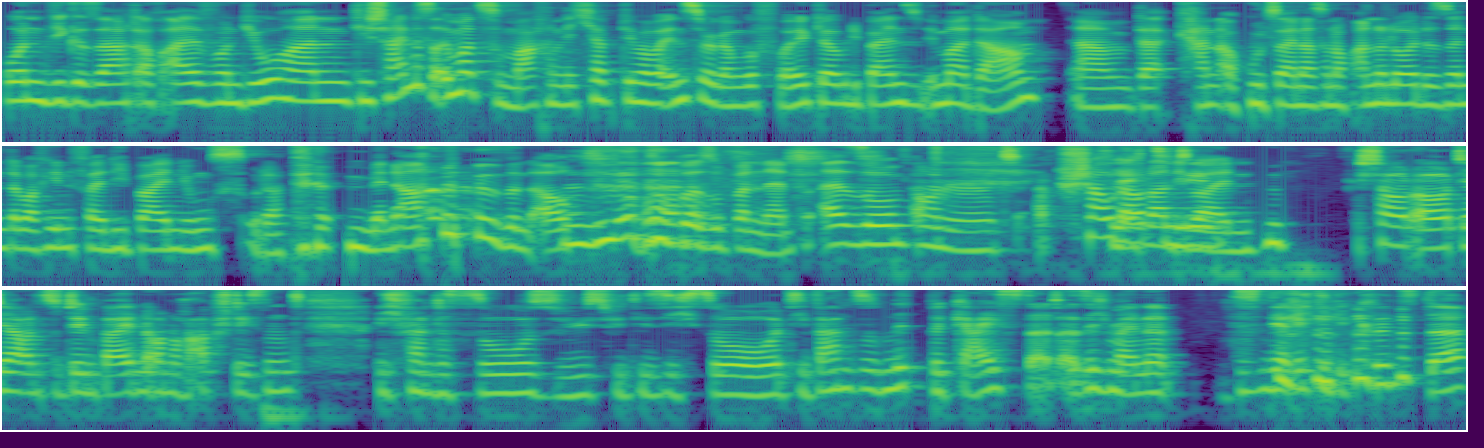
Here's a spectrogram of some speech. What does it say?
Und wie gesagt, auch Alvo und Johann, die scheinen das auch immer zu machen. Ich habe dem aber Instagram gefolgt. Ich glaube, die beiden sind immer da. Ähm, da kann auch gut sein, dass da noch andere Leute sind, aber auf jeden Fall die beiden Jungs oder Männer sind auch super, super nett. Also, und Shoutout an die beiden. Shoutout, ja, und zu den beiden auch noch abschließend. Ich fand das so süß, wie die sich so, die waren so mit begeistert. Also ich meine, das sind ja richtige Künstler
